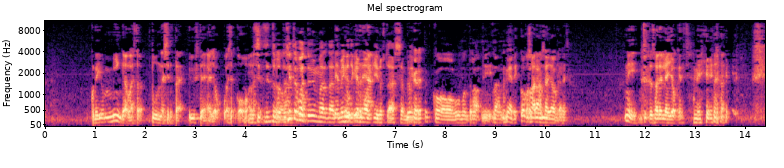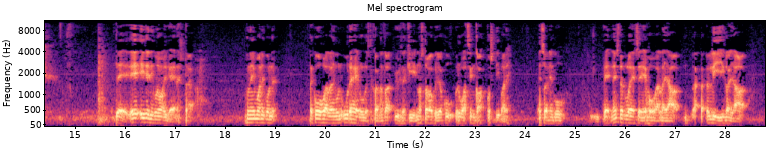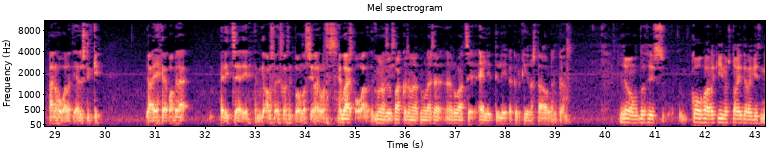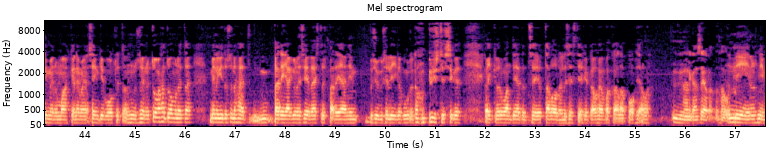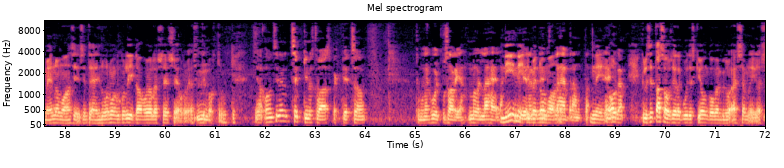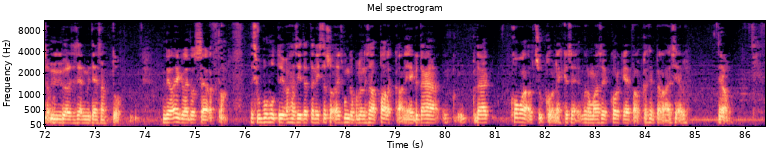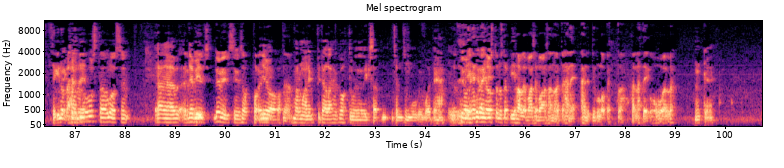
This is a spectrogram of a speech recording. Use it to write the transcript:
kun ei ole minkäänlaista tunnesidettä yhteen joukkueeseen kohdalla. No, sitten, sitten, voitte, sitten voitte ymmärtää, että minkä takia mua kiinnostaa SM. Jokerit on kolmantena Niin. lännessä. Mieti koko kansan jokerit. Niin, mutta sitten se on edelleen jokerit. Niin. Ei, ei, ei se niin kuin oikein, että kun ei voi niin kuin, että KHL niin kuin urheilullista kannata yhtä kiinnostavaa kuin joku Ruotsin kakkosdivari. Et se on niin kuin, näistä tulee CHL ja Liiga ja NHL tietystikin. Ja ehkä jopa vielä Elitserien, mikä Alsvenskan nyt onko siellä Ruotsissa. Ei kun SHL. Mun on siis. pakko sanoa, että mulla ei se Ruotsi eliittiliiga kyllä kiinnostaa ollenkaan. Joo, mutta siis KHL kiinnostaa itselläkin nimenomaan ehkä enemmän senkin vuoksi, että on, se nyt on vähän tuommoinen, että mielenkiintoista nähdä, että pärjääkö ne siellä, ja sitten jos pärjää, niin pysyykö se liiga kuinka kauan pystyssä, kun kaikki varmaan tietää, että se ei ole taloudellisesti ehkä kauhean vakaalla pohjalla. Mm, ainakaan seuratasolla. Niin, no nimenomaan siis, että ei varmaan koko liigaa voi olla, jos ei seuroja sitten Mm. kohta, mutta Ja on siinä nyt se kiinnostava aspekti, että se on tämmöinen huippusarja noin lähellä. Niin, niin, Vielä nimenomaan. Lähempänä, mutta niin, ei on, kyllä- kyllä se taso siellä kuitenkin on kovempi kuin SM-liigassa, mm. pyöräsi sen miten sattuu. Joo, ei kyllä tule seurattua. Siis kun puhuttiin vähän siitä, että niistä so, että kuinka paljon ne saa palkkaa, niin eikö tämä, kun tämä Kovaltsuk on ehkä se, varmaan se korkeapalkkaisin pelaaja siellä. Joo. Sekin on Eikö vähän se ne, ostaa ulos sen Ää, Devils, Devilsin soppari. Joo. Niin Varmaan niin pitää olla ihan kohtuullinen liksa, että semmoisen muuvin voi tehdä. Joo, Eihän se ostanut sitä pihalle, vaan se vaan sanoi, että hän, hän nyt niin lopettaa. Hän lähtee KHL. Okei. Okay.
